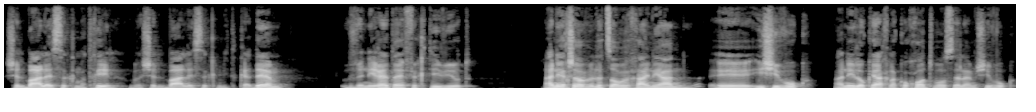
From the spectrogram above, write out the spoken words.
של בעל עסק מתחיל ושל בעל עסק מתקדם, ונראה את האפקטיביות. אני עכשיו לצורך העניין אה, אי שיווק, אני לוקח לקוחות ועושה להם שיווק.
